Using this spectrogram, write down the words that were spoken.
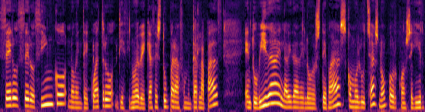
005 9419. ¿Qué haces tú para fomentar la paz en tu vida, en la vida de los demás? ¿Cómo luchas, no, por conseguir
